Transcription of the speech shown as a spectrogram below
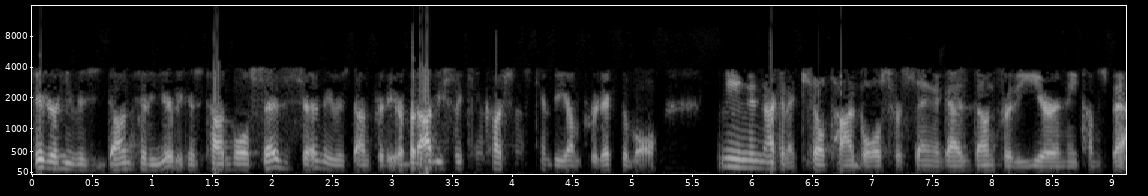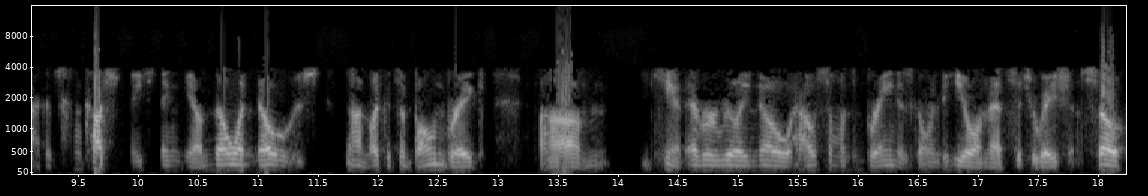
figure he was done for the year because Todd Bowles says he says he was done for the year. But obviously concussions can be unpredictable. I mean, they're not going to kill Todd Bowles for saying a guy's done for the year and he comes back. It's a concussion. These things, you know, no one knows. Not like it's a bone break. Um, you can't ever really know how someone's brain is going to heal in that situation. So,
